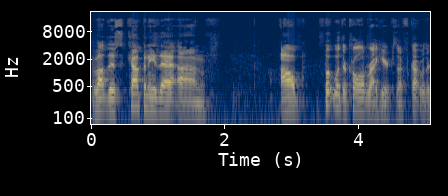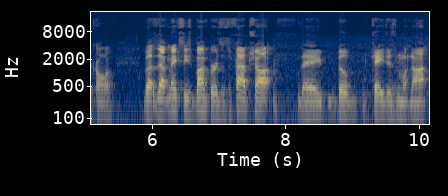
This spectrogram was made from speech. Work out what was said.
about this company that um, I'll put what they're called right here because I forgot what they're called. But that makes these bumpers. It's a fab shop. They build cages and whatnot.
